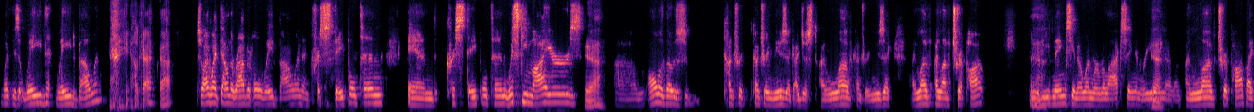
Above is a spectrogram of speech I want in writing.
what is it? Wade Wade Bowen. Okay. Yeah. so I went down the rabbit hole. Wade Bowen and Chris Stapleton, and Chris Stapleton, Whiskey Myers. Yeah. Um, all of those country country music. I just I love country music. I love I love trip hop in Yeah. the evenings. You know when we're relaxing and reading. I love I love trip hop. I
